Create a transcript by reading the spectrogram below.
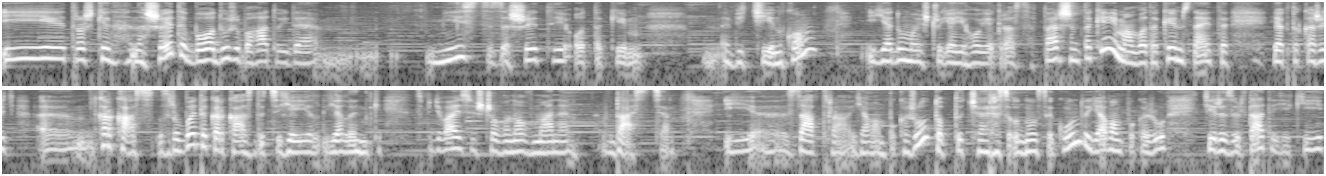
і трошки нашити, бо дуже багато йде місць зашиті от таким відтінком. І я думаю, що я його якраз першим таким, або таким, знаєте, як то кажуть, е, каркас, зробити каркас до цієї ялинки. Сподіваюся, що воно в мене вдасться. І е, завтра я вам покажу, тобто через одну секунду я вам покажу ті результати, які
